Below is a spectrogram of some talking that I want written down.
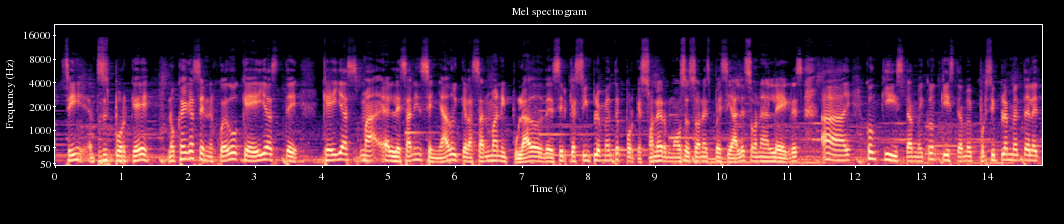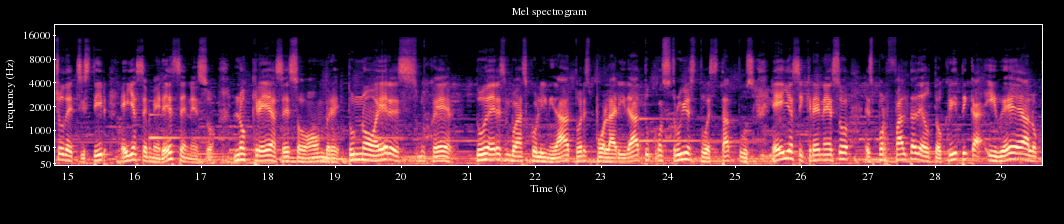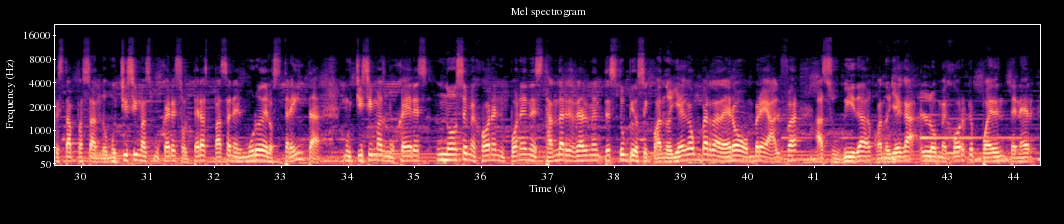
¿Sí? Entonces, ¿por qué? No caigas en el juego que ellas te que ellas les han enseñado y que las han manipulado de decir que simplemente porque son hermosas, son especiales, son alegres, ay, conquístame, conquístame, por simplemente el hecho de existir, ellas se merecen eso. No creas eso, hombre, tú no eres mujer. Tú eres masculinidad, tú eres polaridad, tú construyes tu estatus. Ellas si creen eso es por falta de autocrítica y vea lo que está pasando. Muchísimas mujeres solteras pasan el muro de los 30. Muchísimas mujeres no se mejoran y ponen estándares realmente estúpidos. Y cuando llega un verdadero hombre alfa a su vida, cuando llega lo mejor que pueden tener,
